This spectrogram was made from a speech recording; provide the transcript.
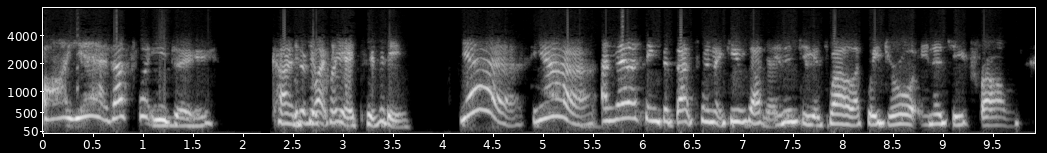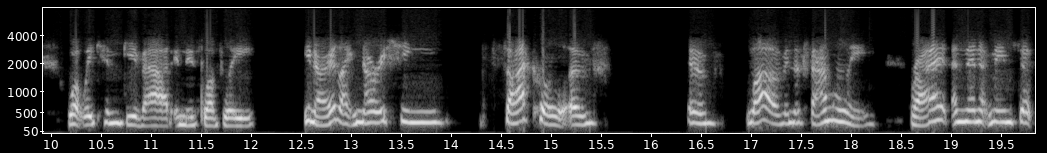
oh yeah, that's what you do mm-hmm. kind it's of like creativity. Yeah, yeah. And then I think that that's when it gives us energy as well. Like we draw energy from what we can give out in this lovely, you know, like nourishing cycle of of love in the family, right? And then it means that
